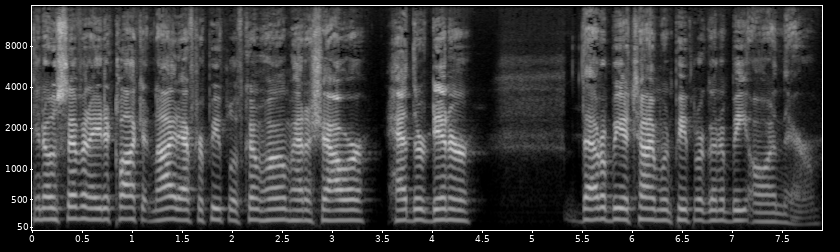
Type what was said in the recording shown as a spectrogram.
you know, 7, 8 o'clock at night after people have come home, had a shower, had their dinner, that'll be a time when people are going to be on there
